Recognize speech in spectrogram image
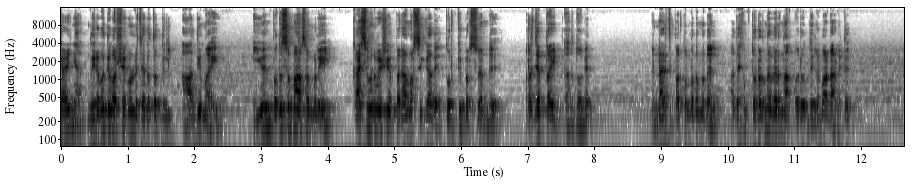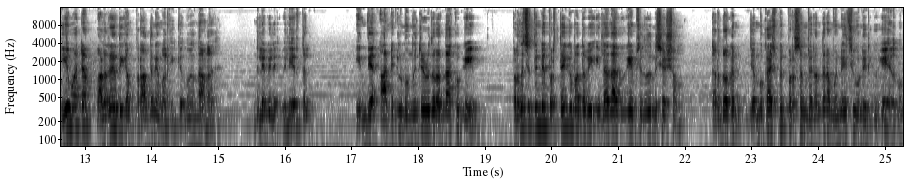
കഴിഞ്ഞ നിരവധി വർഷങ്ങളുടെ ചരിത്രത്തിൽ ആദ്യമായി യു എൻ പൊതുസഭാ അസംബ്ലിയിൽ കാശ്മീർ വിഷയം പരാമർശിക്കാതെ തുർക്കി പ്രസിഡന്റ് റജബ് തയ്യിബ് എർദോഗൻ. രണ്ടായിരത്തി പത്തൊമ്പത് മുതൽ അദ്ദേഹം തുടർന്നു വരുന്ന ഒരു നിലപാടാണിത്. ഈ മാറ്റം വളരെയധികം പ്രാധാന്യം അർഹിക്കുന്നു എന്നാണ് നിലവിലെ വിലയിരുത്തൽ. ഇന്ത്യ ആർട്ടിക്കിൾ മുന്നൂറ്റി എഴുപത് റദ്ദാക്കുകയും പ്രദേശത്തിന്റെ പ്രത്യേക പദവി ഇല്ലാതാക്കുകയും ചെയ്തതിനു ശേഷം എർദോഗൻ ജമ്മു കാശ്മീർ പ്രശ്നം നിരന്തരം ഉന്നയിച്ചുകൊണ്ടിരിക്കുകയായിരുന്നു.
